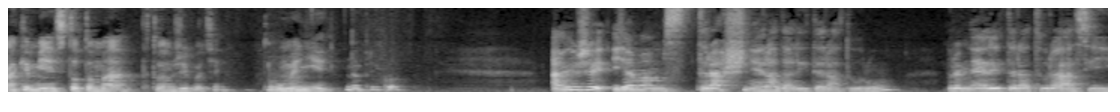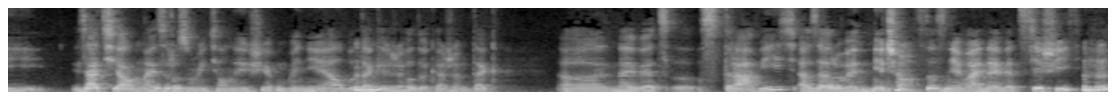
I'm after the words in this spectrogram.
aké miesto to má v tvojom živote? To mm. umenie napríklad. A vieš, že ja mám strašne rada literatúru. Pre mňa je literatúra asi zatiaľ najzrozumiteľnejšie umenie, alebo mm-hmm. také, že ho dokážem tak uh, najviac e, stráviť a zároveň niečo sa z neho aj najviac tešiť. Mm-hmm.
